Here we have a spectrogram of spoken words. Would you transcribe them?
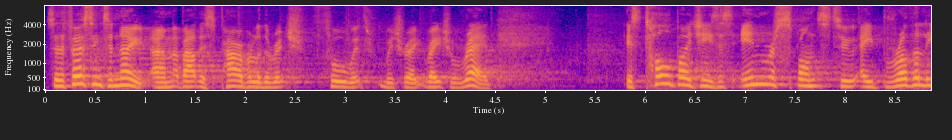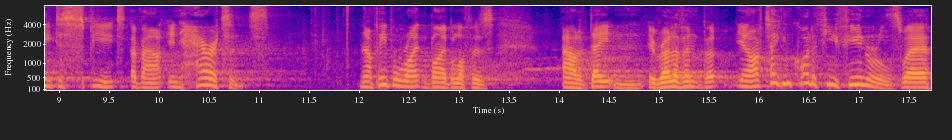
So, the first thing to note um, about this parable of the rich fool, which, which Rachel read, is told by Jesus in response to a brotherly dispute about inheritance. Now, people write the Bible off as out of date and irrelevant, but you know, I've taken quite a few funerals where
